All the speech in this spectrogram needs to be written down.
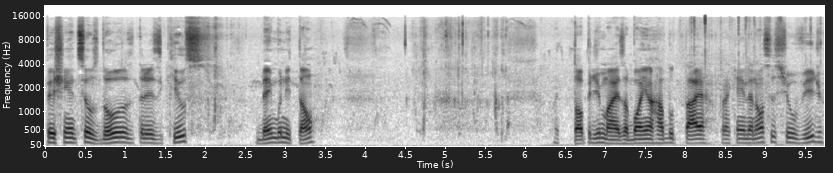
Peixinho de seus 12, 13 quilos. Bem bonitão. É top demais. A boinha rabutaia, para quem ainda não assistiu o vídeo,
